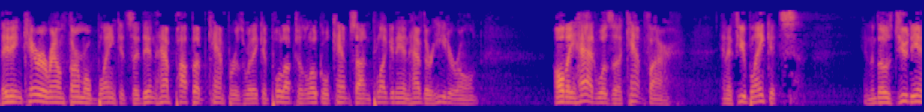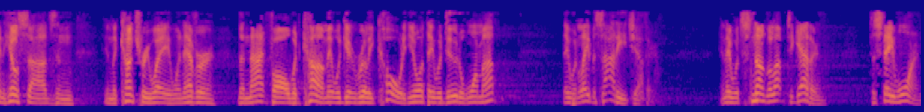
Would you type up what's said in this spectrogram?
they didn't carry around thermal blankets. They didn't have pop-up campers where they could pull up to the local campsite and plug it in, have their heater on. All they had was a campfire and a few blankets. And in those Judean hillsides and in the country way, whenever the nightfall would come, it would get really cold. And you know what they would do to warm up? They would lay beside each other. And they would snuggle up together to stay warm.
